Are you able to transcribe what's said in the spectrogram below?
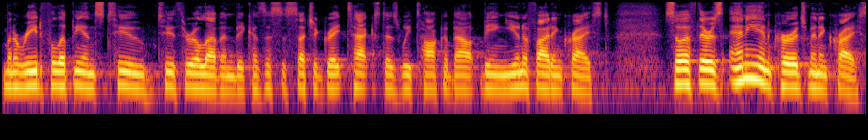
I'm going to read Philippians 2 2 through 11 because this is such a great text as we talk about being unified in Christ. So, if there's any encouragement in Christ,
